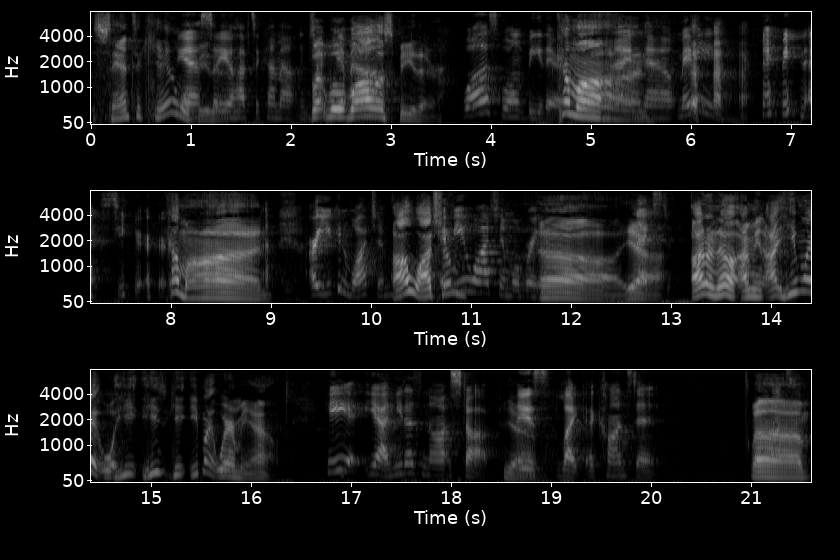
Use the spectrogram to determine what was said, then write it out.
Santa Kale will yeah, be so there. you'll have to come out and. but check will him out. Wallace be there? Wallace won't be there. Come on. I know. Maybe maybe next year. Come on. Or you can watch him. I'll watch him. If you watch him, we'll bring him. Uh, yeah. Next. I don't know. I mean, I, he might. Well, he, he he he might wear me out. He yeah, he does not stop. Yeah. He is like a constant. Um,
